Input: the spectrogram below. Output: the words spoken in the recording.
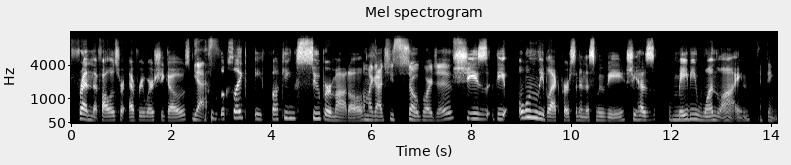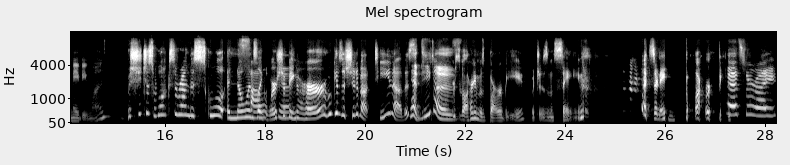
friend that follows her everywhere she goes, Yes. who looks like a fucking supermodel. Oh my god, she's so gorgeous. She's the only black person in this movie. She has maybe one line. I think maybe one. But she just walks around this school and no one's like worshiping her. Who gives a shit about Tina? This Yeah, Tina. First of all, her name was Barbie, which is insane. What's her name? Barbie. That's right.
